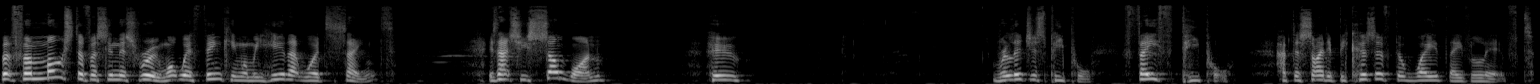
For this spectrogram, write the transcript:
But for most of us in this room, what we're thinking when we hear that word saint is actually someone who religious people, faith people, have decided because of the way they've lived,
